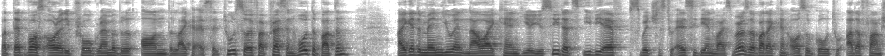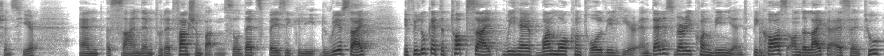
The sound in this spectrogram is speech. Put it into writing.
But that was already programmable on the Leica SL2. So if I press and hold the button, I get a menu and now I can here, you see that's EVF switches to LCD and vice versa, but I can also go to other functions here and assign them to that function button. So that's basically the rear side. If we look at the top side, we have one more control wheel here, and that is very convenient because on the Leica SL2,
